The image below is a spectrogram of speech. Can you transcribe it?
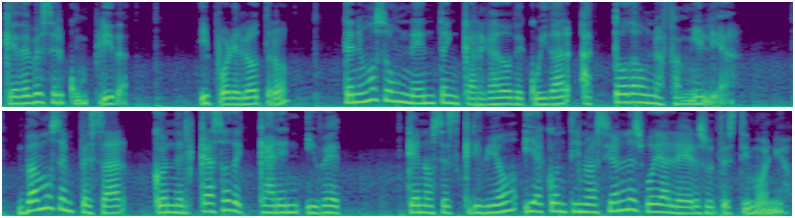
que debe ser cumplida, y por el otro, tenemos a un ente encargado de cuidar a toda una familia. Vamos a empezar con el caso de Karen Yvette, que nos escribió y a continuación les voy a leer su testimonio.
